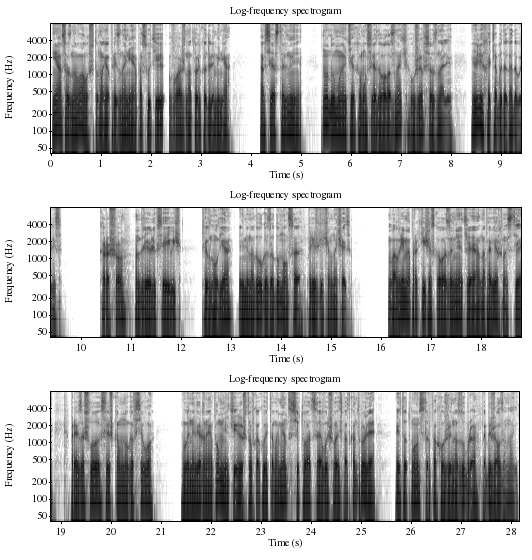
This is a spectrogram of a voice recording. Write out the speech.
Я осознавал, что мое признание, по сути, важно только для меня. А все остальные, ну, думаю, те, кому следовало знать, уже все знали или хотя бы догадывались. «Хорошо, Андрей Алексеевич», — кивнул я и ненадолго задумался, прежде чем начать. Во время практического занятия на поверхности — Произошло слишком много всего. Вы, наверное, помните, что в какой-то момент ситуация вышла из-под контроля, и тот монстр, похожий на зубра, побежал за мной.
